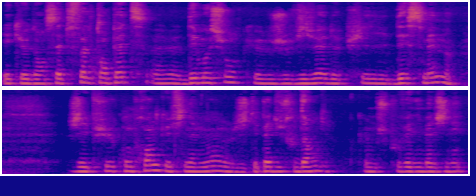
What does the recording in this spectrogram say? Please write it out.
Et que dans cette folle tempête euh, d'émotions que je vivais depuis des semaines, j'ai pu comprendre que finalement, j'étais pas du tout dingue, comme je pouvais l'imaginer.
